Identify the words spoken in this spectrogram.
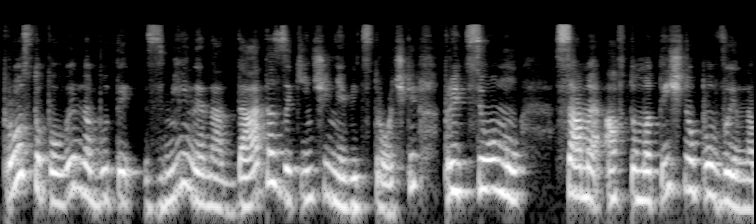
просто повинна бути змінена дата закінчення відстрочки, при цьому саме автоматично повинна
